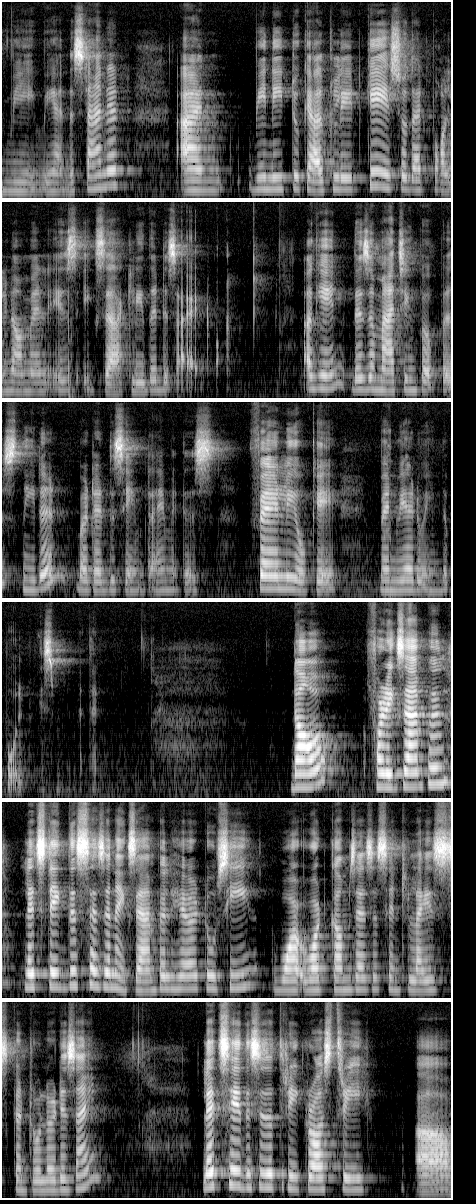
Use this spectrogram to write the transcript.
we, we understand it and we need to calculate k so that polynomial is exactly the desired one. Again there is a matching purpose needed but at the same time it is fairly okay when we are doing the pole placement method. Now for example, let us take this as an example here to see what, what comes as a centralized controller design. Let us say this is a 3 cross 3 uh,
